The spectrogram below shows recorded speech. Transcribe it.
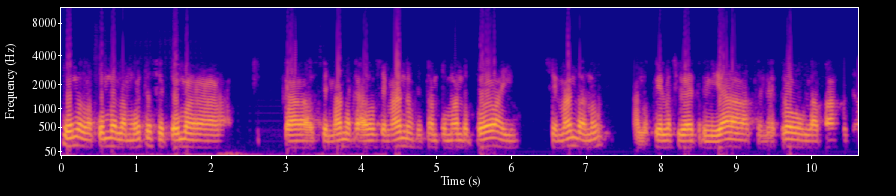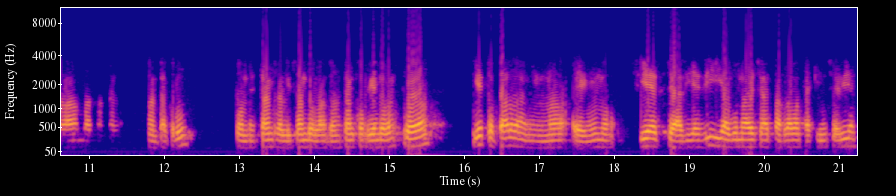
Bueno, la toma de la muestra se toma cada semana, cada dos semanas, se están tomando pruebas y se manda, ¿no? A lo que es la ciudad de Trinidad, Cenetro, La Paz, Cochabamba, Santa Cruz donde están realizando las, donde están corriendo las pruebas, y esto tarda en, en unos 7 a 10 días, alguna vez ha tardado hasta 15 días.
